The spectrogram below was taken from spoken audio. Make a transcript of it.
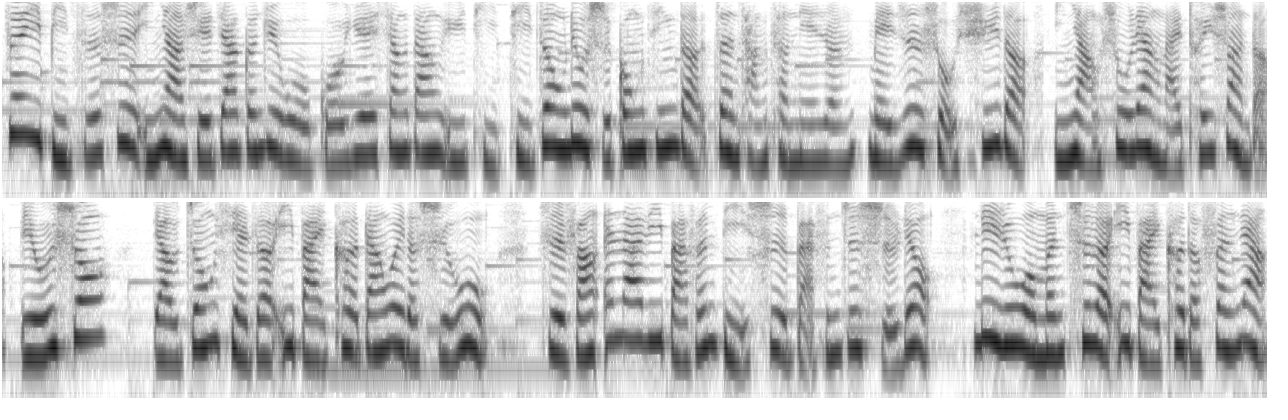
这一比值是营养学家根据我国约相当于体体重六十公斤的正常成年人每日所需的营养素量来推算的。比如说，表中写着一百克单位的食物，脂肪 NRV 百分比是百分之十六。例如，我们吃了一百克的分量，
